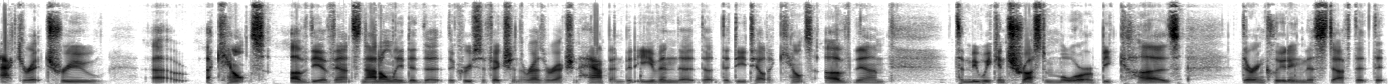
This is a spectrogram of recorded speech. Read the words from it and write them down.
accurate, true uh, accounts of the events. Not only did the, the crucifixion, the resurrection happen, but even the, the, the detailed accounts of them to me we can trust more because they're including this stuff that, that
